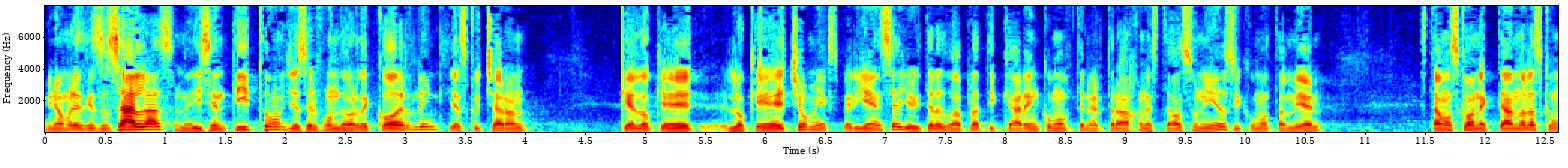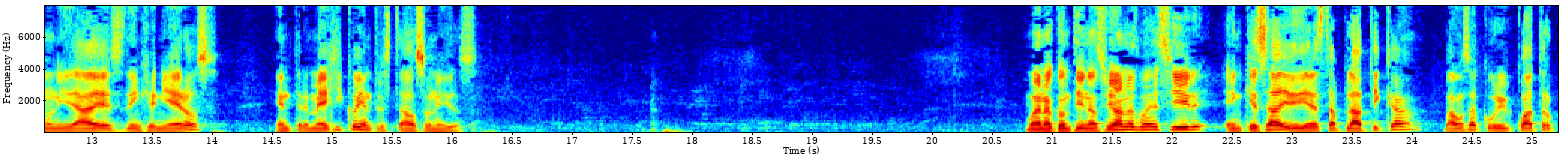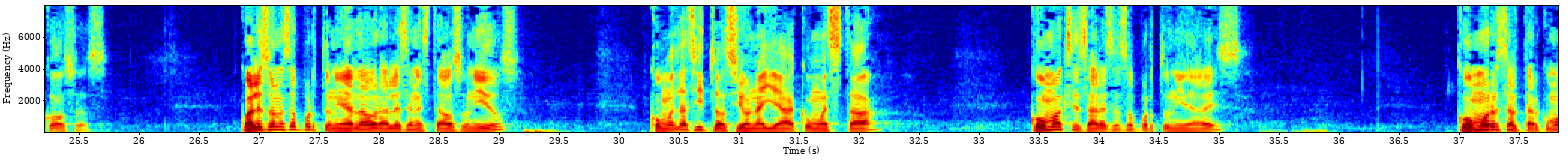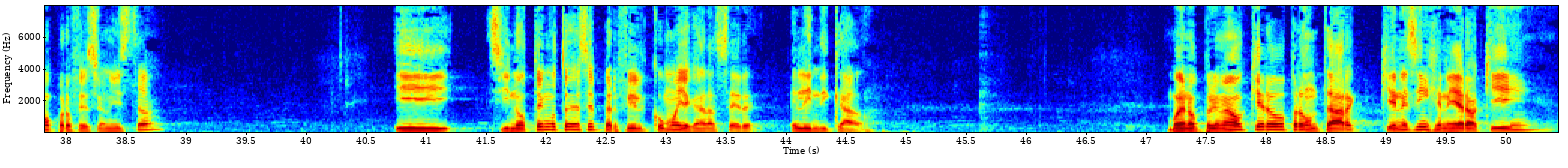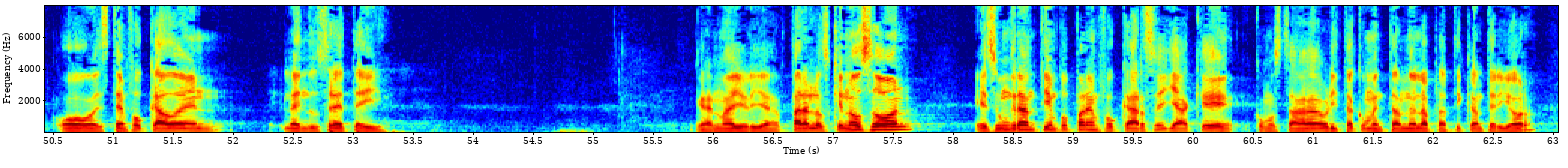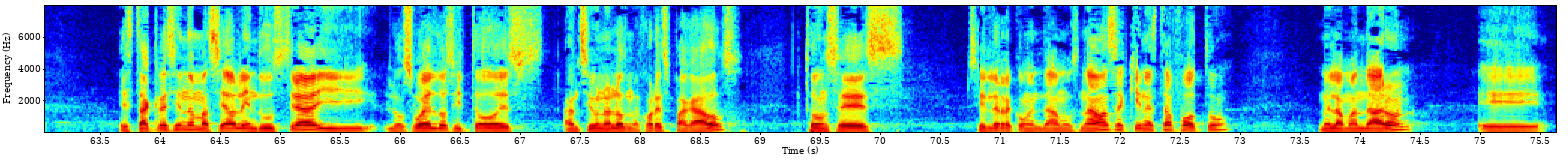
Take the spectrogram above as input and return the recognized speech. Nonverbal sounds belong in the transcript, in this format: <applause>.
Mi nombre es Jesús Salas, me dicen Tito, yo soy el fundador de Coderlink, ya escucharon qué es lo que, lo que he hecho, mi experiencia, y ahorita les voy a platicar en cómo obtener trabajo en Estados Unidos y cómo también estamos conectando las comunidades de ingenieros entre México y entre Estados Unidos. Bueno, a continuación les voy a decir en qué se va a esta plática. Vamos a cubrir cuatro cosas. ¿Cuáles son las oportunidades laborales en Estados Unidos? ¿Cómo es la situación allá? ¿Cómo está? ¿Cómo accesar esas oportunidades? ¿Cómo resaltar como profesionista? Y si no tengo todo ese perfil, ¿cómo llegar a ser el indicado? Bueno, primero quiero preguntar, ¿quién es ingeniero aquí? o está enfocado en la industria de TI? Gran mayoría. Para los que no son, es un gran tiempo para enfocarse, ya que, como estaba ahorita comentando en la plática anterior, está creciendo demasiado la industria y los sueldos y todo es, han sido uno de los mejores pagados. Entonces, sí le recomendamos. Nada más aquí en esta foto, me la mandaron. Eh,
